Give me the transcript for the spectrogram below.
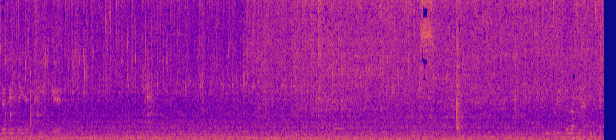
ilagay na yung chicken. Iprito lang natin yan.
